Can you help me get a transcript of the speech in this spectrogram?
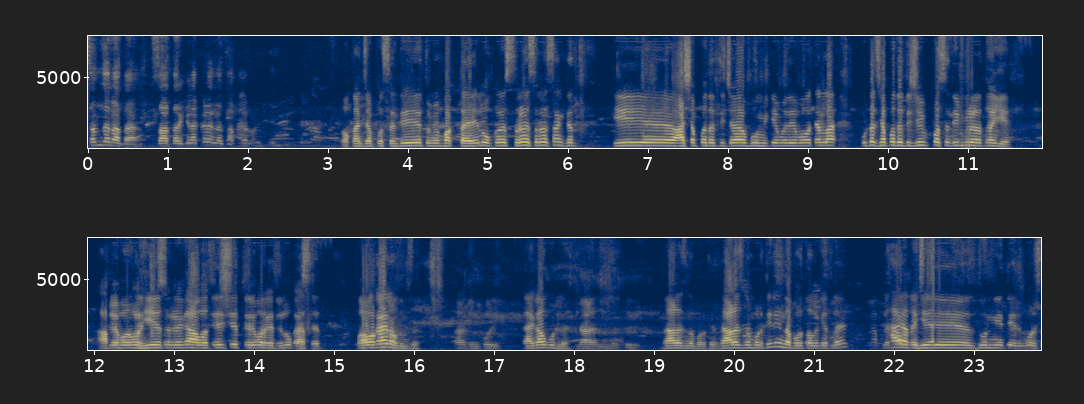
समजा ना आता सहा तारखेला कळेलच आपल्याला. लोकांच्या पसंती तुम्ही बघताय. लोक सरळ सरळ सांगतात की अशा पद्धतीच्या भूमिकेमध्ये बाबा त्यांना कुठंच ह्या पद्धतीची पसंती मिळत नाहीये. आपल्या बरोबर हे सगळे गावातले शेतकरी वर्गातले लोक असतात. बाबा काय नाव तुमचं? अर्जुन कोळी. काय गाव कुठलं? डाळ नंबर तीन डाळज नंबर तीन डाळज नंबर तीन इंदापूर तालुक्यातलं आहे. काय आता हे जे दोन नेते वर्ष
